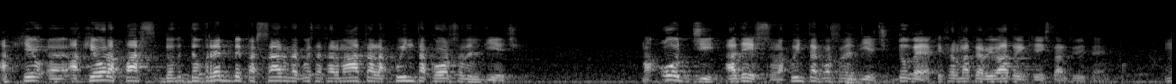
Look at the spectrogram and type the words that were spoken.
a che, eh, a che ora pass dov dovrebbe passare da questa fermata la quinta corsa del 10, ma oggi, adesso, la quinta corsa del 10, dov'è? Che fermata è arrivata e in che istante di tempo? Mm?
